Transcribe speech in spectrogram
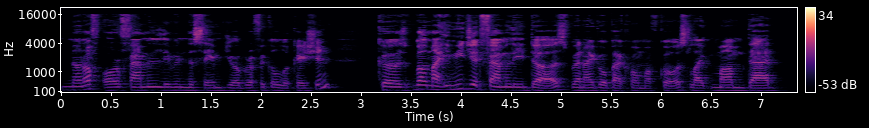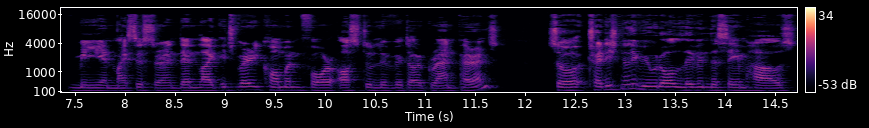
none of our family live in the same geographical location. Because well, my immediate family does when I go back home, of course, like mom, dad, me, and my sister, and then like it's very common for us to live with our grandparents. So traditionally, we would all live in the same house,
